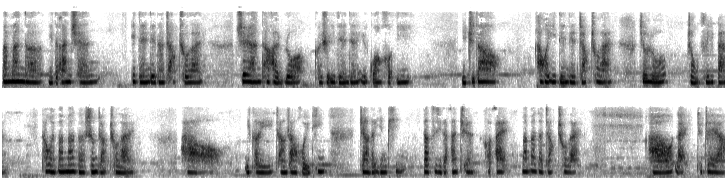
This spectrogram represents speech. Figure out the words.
慢慢的，你的安全一点一点的长出来，虽然它很弱，可是一点点与光合一。你知道，它会一点点长出来，就如种子一般，它会慢慢的生长出来。好，你可以常常回听这样的音频，让自己的安全和爱慢慢的长出来。好，来，就这样。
